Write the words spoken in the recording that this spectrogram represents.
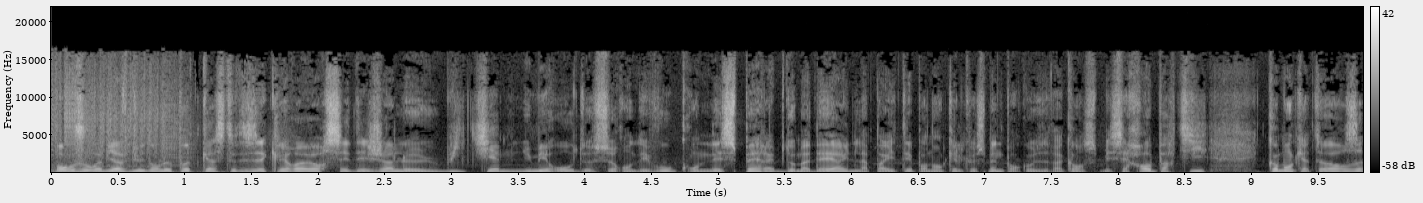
Bonjour et bienvenue dans le podcast des éclaireurs. C'est déjà le huitième numéro de ce rendez-vous qu'on espère hebdomadaire. Il n'a pas été pendant quelques semaines pour cause de vacances, mais c'est reparti comme en 14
